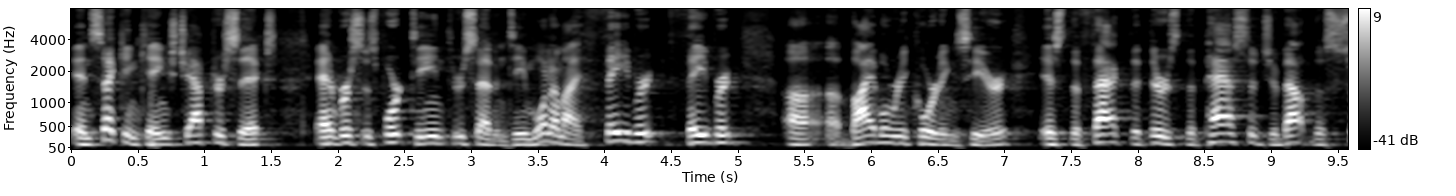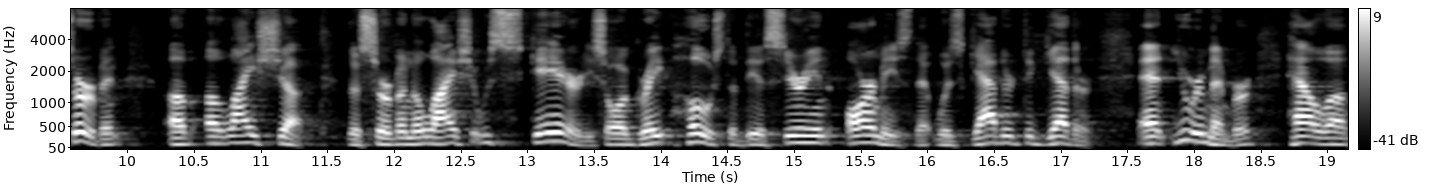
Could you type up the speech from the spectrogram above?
In 2 Kings chapter 6 and verses 14 through 17, one of my favorite, favorite uh, uh, Bible recordings here is the fact that there's the passage about the servant of Elisha. The servant Elisha was scared. He saw a great host of the Assyrian armies that was gathered together. And you remember how, uh,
